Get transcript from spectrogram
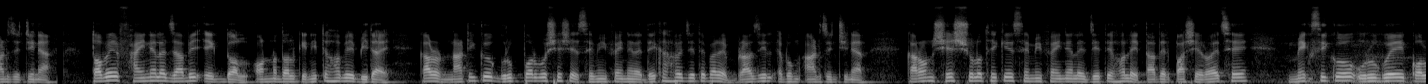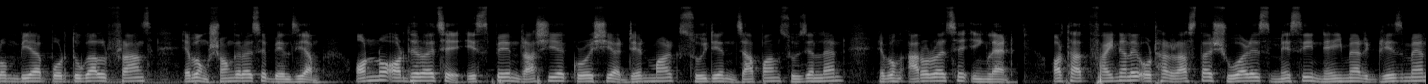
আর্জেন্টিনা। তবে ফাইনালে যাবে এক দল, অন্য দলকে নিতে হবে বিদায়। কারণ নাটিকীয় গ্রুপ পর্ব শেষে সেমিফাইনালে দেখা হয়ে যেতে পারে ব্রাজিল এবং আর্জেন্টিনার। কারণ শেষ ষোলো থেকে সেমিফাইনালে যেতে হলে তাদের পাশে রয়েছে Mexico, Uruguay, Colombia, Portugal, France এবং সঙ্গে রয়েছে বেলজিয়াম। অন্য অর্ধে রয়েছে Spain, Russia, Croatia, Denmark, Sweden, Japan, Switzerland এবং আরও রয়েছে ইংল্যান্ড। অর্থাৎ ফাইনালে ওঠার রাস্তায় Suarez Messi, Neymar Griezmann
